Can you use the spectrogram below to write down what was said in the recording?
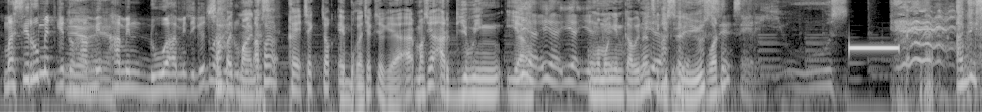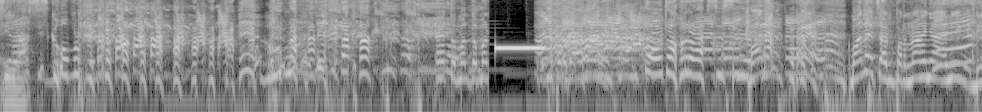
masih rumit gitu. Iya, hamin iya. hamin dua hamin tiga itu Sampai masih rumit. Apa kayak cekcok? Eh bukan cekcok ya. Maksudnya arguing yang Iya, iya, iya, iya. ngomongin kawinan Iya. sih gitu. Serius? Waduh. Se- serius. Anjing si rasis goblok. goblok. Eh teman-teman perdana nih. Toto rasisnya. Mana eh, mana can pernahnya anjing di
